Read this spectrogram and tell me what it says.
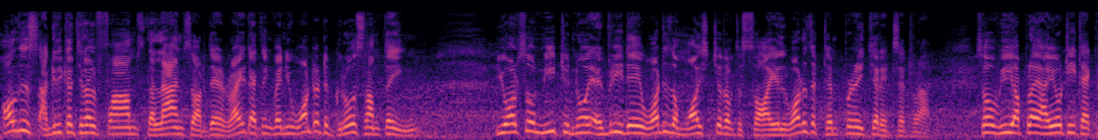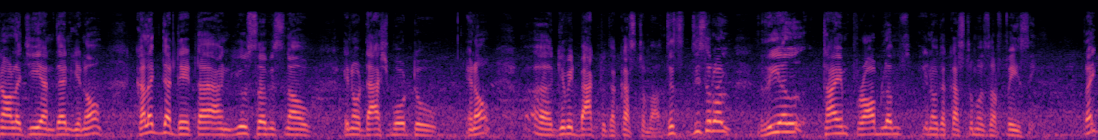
all these agricultural farms, the lands are there, right? I think when you wanted to grow something, you also need to know every day what is the moisture of the soil, what is the temperature, etc. So we apply IoT technology and then you know collect the data and use ServiceNow you know dashboard to you know uh, give it back to the customer. This, these are all real time problems you know the customers are facing, right?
